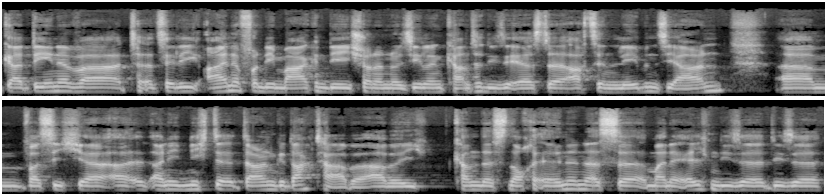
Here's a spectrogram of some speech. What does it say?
Gardene war tatsächlich eine von den Marken, die ich schon in Neuseeland kannte, diese ersten 18 Lebensjahren, ähm, was ich äh, eigentlich nicht äh, daran gedacht habe. Aber ich kann das noch erinnern, dass äh, meine Eltern diese diese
